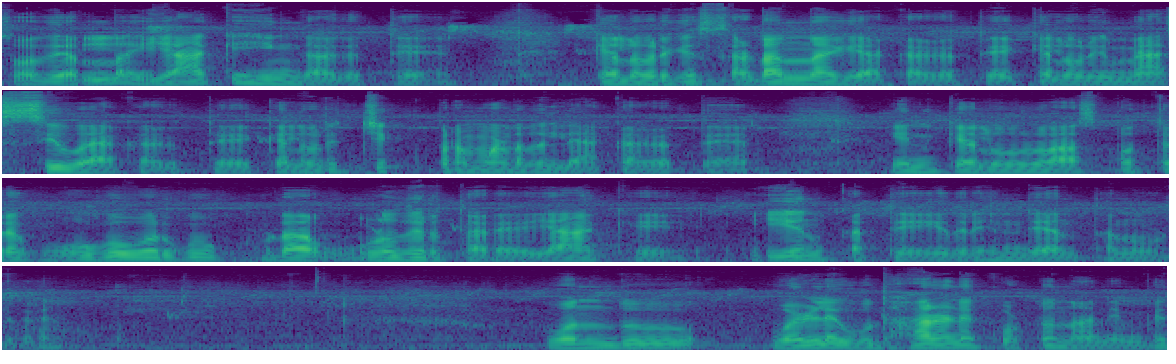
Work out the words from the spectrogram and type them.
ಸೊ ಅದೆಲ್ಲ ಯಾಕೆ ಹಿಂಗಾಗುತ್ತೆ? ಕೆಲವರಿಗೆ ಸಡನ್ನಾಗಿ ಯಾಕಾಗುತ್ತೆ, ಕೆಲವರಿಗೆ ಮ್ಯಾಸಿವ್ ಯಾಕಾಗುತ್ತೆ, ಕೆಲವರಿಗೆ ಚಿಕ್ಕ ಪ್ರಮಾಣದಲ್ಲಿ ಯಾಕಾಗುತ್ತೆ, ಇನ್ನು ಕೆಲವರು ಆಸ್ಪತ್ರೆಗೆ ಹೋಗೋವರೆಗೂ ಕೂಡ ಉಳಿದಿರ್ತಾರೆ. ಯಾಕೆ? ಏನು ಕತೆ ಇದ್ರ ಹಿಂದೆ ಅಂತ ನೋಡಿದರೆ ಒಂದು ಒಳ್ಳೆ ಉದಾಹರಣೆ ಕೊಟ್ಟು ನಾನು ನಿಮಗೆ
